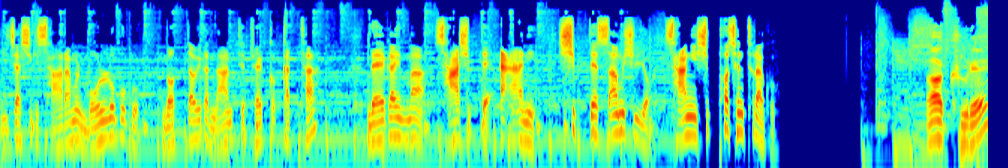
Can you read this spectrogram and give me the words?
이 자식이 사람을 뭘로 보고 너 따위가 나한테 될 것 같아? 내가 임마 40대 아니 10대 싸움 실력 상위 10%라고. 아 그래?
